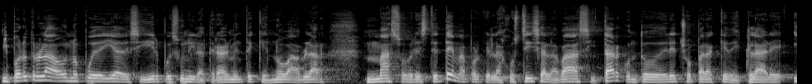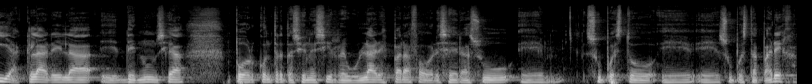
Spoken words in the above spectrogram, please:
Y por otro lado, no puede ella decidir pues unilateralmente que no va a hablar más sobre este tema, porque la justicia la va a citar con todo derecho para que declare y aclare la eh, denuncia por contrataciones irregulares para favorecer a su eh, supuesto, supuesta pareja.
